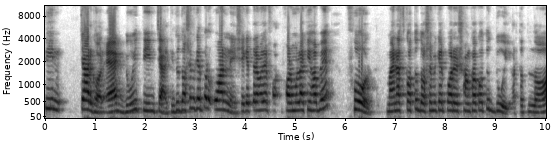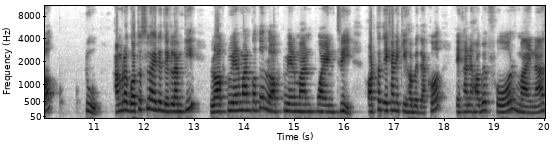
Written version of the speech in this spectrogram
তিন চার ঘর, এক, দুই, তিন, চার, কিন্তু দশমিকের পর ওয়ান নেই। সেক্ষেত্রে আমাদের ফর্মুলা কি হবে? ফোর মাইনাস কত? দশমিকের পরের সংখ্যা কত? দুই, অর্থাৎ লক টু আমরা গত স্লাইডে দেখলাম কি? লক টু এর মান কত? লক টু এর মান পয়েন্ট থ্রি অর্থাৎ এখানে কি হবে দেখো? এখানে হবে ফোর মাইনাস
